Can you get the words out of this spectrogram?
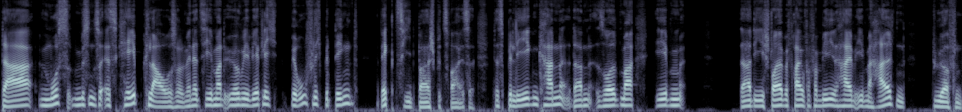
da muss, müssen so Escape-Klauseln, wenn jetzt jemand irgendwie wirklich beruflich bedingt wegzieht beispielsweise, das belegen kann, dann sollte man eben da die Steuerbefreiung von Familienheim eben erhalten dürfen.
